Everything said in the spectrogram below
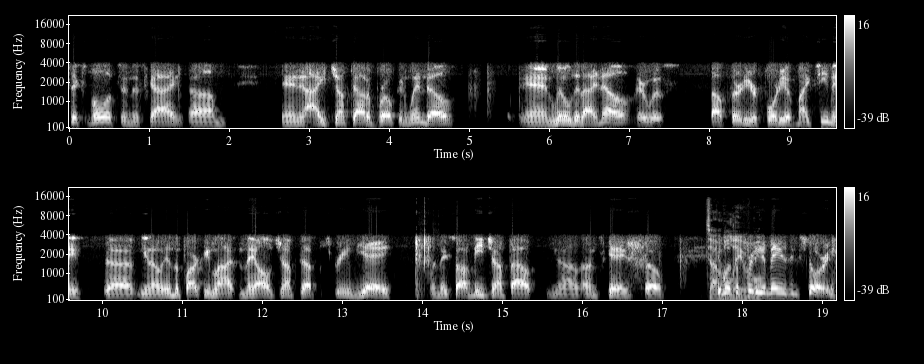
six bullets in this guy. Um, and I jumped out a broken window, and little did I know there was about 30 or 40 of my teammates, uh, you know, in the parking lot, and they all jumped up, screamed "Yay!" when they saw me jump out, you know, unscathed. So it was a pretty amazing story.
